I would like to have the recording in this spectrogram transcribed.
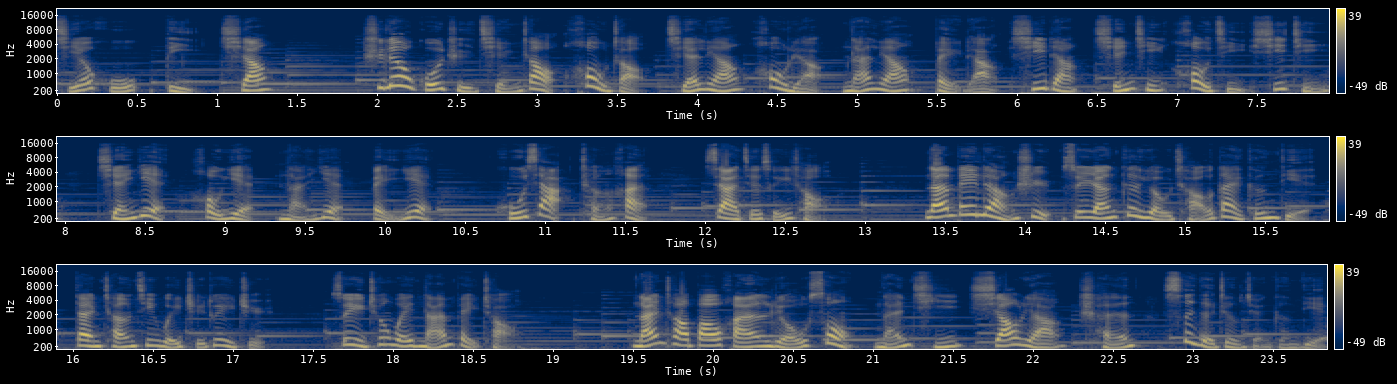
羯胡、氐、羌；十六国指前赵、后赵、前凉、后凉、南凉、北凉、西凉、前秦、后秦、西秦、前燕、后燕、南燕、北燕、胡夏、陈汉，下接隋朝。南北两世虽然各有朝代更迭，但长期维持对峙，所以称为南北朝。南朝包含刘宋、南齐、萧梁、陈四个政权更迭。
